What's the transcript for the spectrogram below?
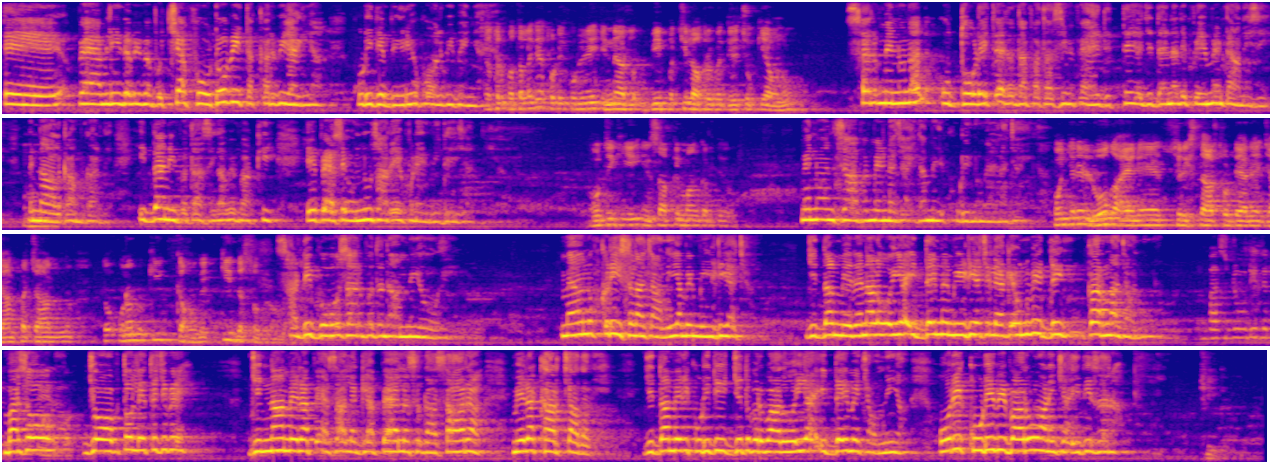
ਤੇ ਫੈਮਿਲੀ ਦਾ ਵੀ ਮੈਂ ਪੁੱਛਿਆ ਫੋਟੋ ਵੀ ਤੱਕਰ ਵੀ ਹੈਗੀਆਂ। ਕੁੜੀ ਦੇ ਵੀਡੀਓ ਕਾਲ ਵੀ ਪਈਆਂ। ਤੁਹਾਨੂੰ ਪਤਾ ਲੱਗਿਆ ਤੁਹਾਡੀ ਕੁੜੀ ਨੇ ਇੰਨਾ 20 25 ਲੱਖ ਰੁਪਏ ਦੇ ਚੁੱਕਿਆ ਉਹਨੂੰ? ਸਰ ਮੈਨੂੰ ਨਾ ਉਹ ਥੋੜੇ ਚਿਰ ਦਾ ਪਤਾ ਸੀ ਵੀ ਪੈਸੇ ਦਿੱਤੇ ਆ ਜਿੱਦਾਂ ਇਹਨਾਂ ਦੀ ਪੇਮੈਂਟ ਆਉਂਦੀ ਸੀ ਵੀ ਨਾਲ ਕੰਮ ਕਰਦੇ। ਇਦਾਂ ਨਹੀਂ ਪਤਾ ਸੀਗਾ ਵੀ ਬਾਕੀ ਇਹ ਪੈਸੇ ਉਹਨੂੰ ਸਾਰੇ ਆਪਣੇ ਵੀ ਦੇ ਜਾਂਦੀ ਆ। ਹੁਣ ਜੀ ਕੀ ਇਨਸਾਫ ਦੀ ਮੰਗ ਕਰਦੇ ਹੋ? ਮੈਨੂੰ ਇਨਸਾਫ ਮਿਲਣਾ ਚਾਹੀਦਾ ਮੇਰੀ ਕੁੜੀ ਨੂੰ ਮਿਲਣਾ ਚਾਹੀਦਾ। ਹੁਣ ਜਿਹੜੇ ਲੋਕ ਆਏ ਨੇ ਰਿਸ਼ਤੇਦਾਰ ਤੁਹਾਡੇ ਨੇ ਜਾਣ ਪਛਾਣ ਤਾਂ ਉਹਨਾਂ ਨੂੰ ਕੀ ਕਹੋਗੇ ਕੀ ਦੱਸੋਗੇ ਉਹਨਾਂ ਨੂੰ? ਸਾਡੀ ਬਹੁਤ ਸਾਰ ਬਦਨਾਮੀ ਹੋ ਗਈ। ਮੈਂ ਉਹਨੂੰ ਘੜੀਸਣਾ ਚਾਹੁੰਦੀ ਆ ਵੀ ਮੀਡੀਆ 'ਚ। ਜਿੱਦਾਂ ਮੇਰੇ ਨਾਲ ਹੋਈ ਆ ਇਦਾਂ ਹੀ ਮੈਂ ਮੀਡੀਆ 'ਚ ਲੈ ਕੇ ਉਹਨੂੰ ਵੀ ਇਦਾਂ ਹੀ ਕਰਨਾ ਚਾਹੁੰਦੀ ਬਸ ਡਿਊਟੀ ਤੇ ਬਸ ਉਹ ਜੋਬ ਤੋਂ ਲਿੱਥ ਜਵੇ। ਜਿੰਨਾ ਮੇਰਾ ਪੈਸਾ ਲੱਗਿਆ ਪੈਲਸ ਦਾ ਸਾਰਾ ਮੇਰਾ ਖਰਚਾ ਦੇਵੇ ਜਿੱਦਾਂ ਮੇਰੀ ਕੁੜੀ ਦੀ ਇੱਜ਼ਤ ਬਰਬਾਦ ਹੋਈ ਆ ਇਦਾਂ ਹੀ ਮੈਂ ਚਾਹੁੰਦੀ ਆ। ਉਹਦੀ ਕੁੜੀ ਵੀ ਬਾਹਰੋਂ ਆਣੀ ਚਾਹੀਦੀ ਸਰ।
